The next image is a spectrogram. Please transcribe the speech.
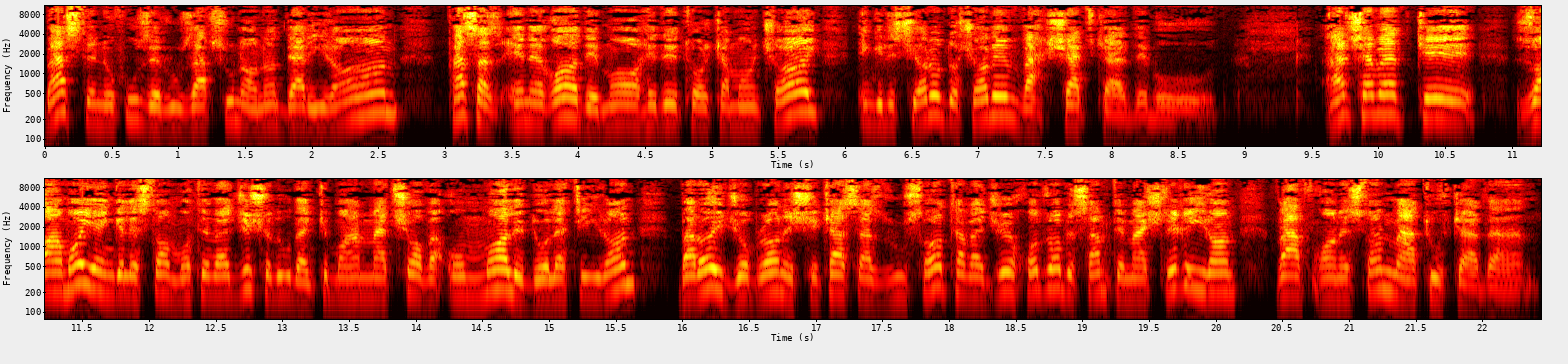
بست نفوذ روزافزون آنان در ایران پس از انقاد معاهده ترکمانچای انگلیسی ها رو دچار وحشت کرده بود. هر شود که زعمای انگلستان متوجه شده بودند که محمد شاه و عمال دولت ایران برای جبران شکست از روسها توجه خود را به سمت مشرق ایران و افغانستان معطوف کردند.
